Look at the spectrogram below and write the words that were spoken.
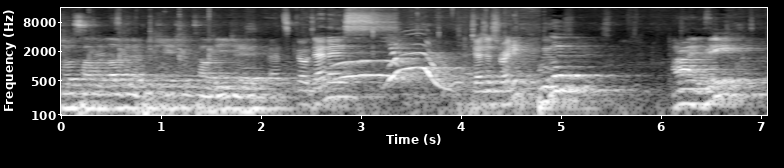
show some love and appreciation to our DJ. Let's go, Dennis. Judges ready? We good? Alright, ready?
